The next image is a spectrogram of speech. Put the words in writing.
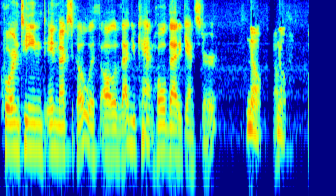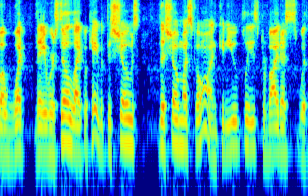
quarantined in Mexico with all of that. You can't hold that against her. No. No. No. But what they were still like, okay, but the show's the show must go on. Can you please provide us with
